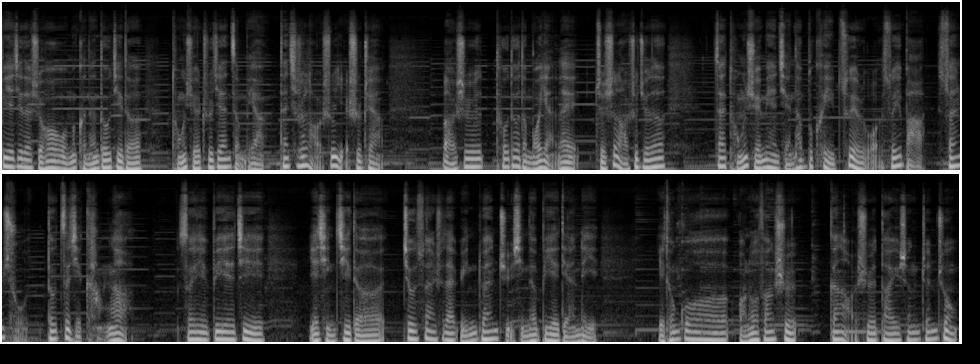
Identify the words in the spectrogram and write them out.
毕业季的时候，我们可能都记得同学之间怎么样，但其实老师也是这样，老师偷偷的抹眼泪，只是老师觉得在同学面前他不可以脆弱，所以把酸楚都自己扛了。所以毕业季，也请记得，就算是在云端举行的毕业典礼，也通过网络方式跟老师道一声珍重，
